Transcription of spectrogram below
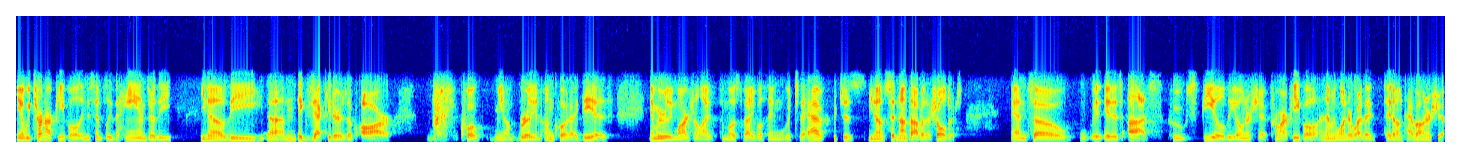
you know we turn our people into simply the hands or the you know the um, executors of our quote you know brilliant unquote ideas and we really marginalize the most valuable thing which they have which is you know sitting on top of their shoulders and so it, is us who steal the ownership from our people and then we wonder why they, they don't have ownership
